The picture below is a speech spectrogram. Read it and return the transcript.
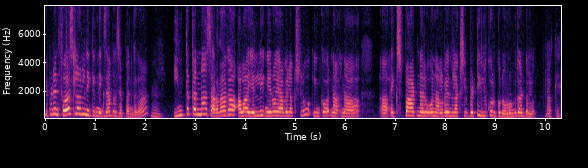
ఇప్పుడు నేను ఫస్ట్ లవ్లో నీకు ఇన్ని ఎగ్జాంపుల్స్ చెప్పాను కదా. ఇంతకన్నా సరదాగా అలా వెళ్ళి నేను యాభై లక్షలు ఇంకో నా నా ఎక్స్ పార్ట్నర్ ఓ నలభై ఎనిమిది లక్షలు పెట్టి ఇల్లు కొనుక్కున్నావు రెండు గంటల్లో. ఓకే.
